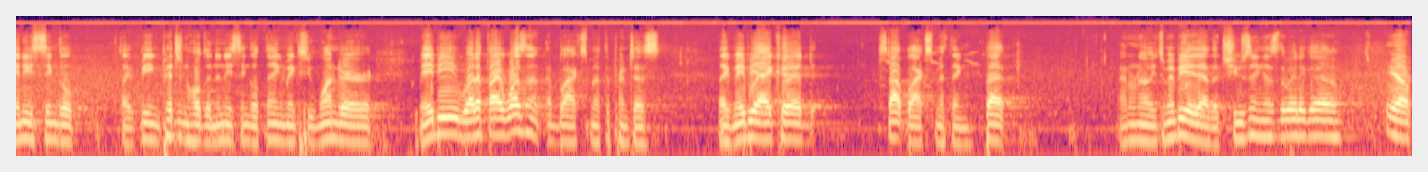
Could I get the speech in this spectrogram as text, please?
any single like being pigeonholed in any single thing makes you wonder. Maybe what if I wasn't a blacksmith apprentice? Like maybe I could stop blacksmithing, but I don't know. Maybe yeah, the choosing is the way to go. Yeah,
